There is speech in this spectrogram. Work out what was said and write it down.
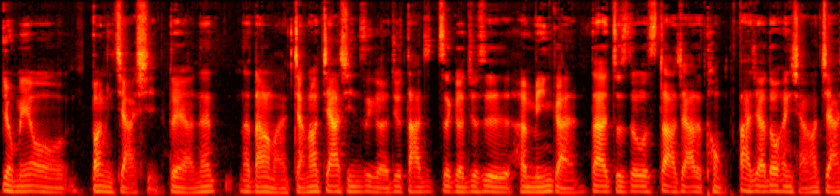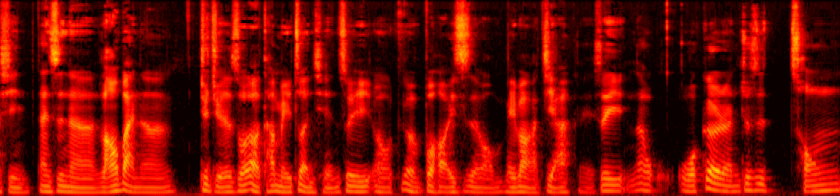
有没有帮你加薪。对啊，那那当然嘛，讲到加薪这个，就大这个就是很敏感，大家这都是大家的痛，大家都很想要加薪，但是呢，老板呢就觉得说哦，他没赚钱，所以哦，不好意思哦，没办法加。对，所以那我个人就是从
